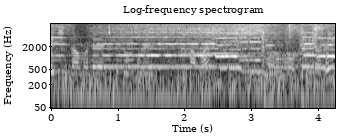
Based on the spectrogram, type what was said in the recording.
এটাই ছিল আমাদের আজকে দুপুরের খাবার। তো এইভাবেই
